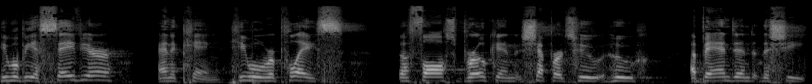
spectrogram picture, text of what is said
He will be a savior and a king. He will replace the false, broken shepherds who, who abandoned the sheep.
